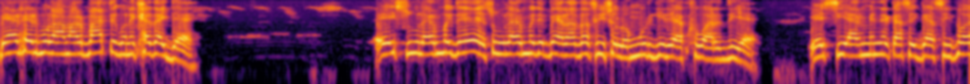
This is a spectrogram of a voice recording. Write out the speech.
পেটের পোলা আমার বাড়তে গুনে খেদাই দেয়। এই চুলার মধ্যে চুলার মধ্যে বেড়াদা থুইছিল মুরগির খোয়ার দিয়ে। এই চেয়ারম্যানের কাছে গেছি পর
